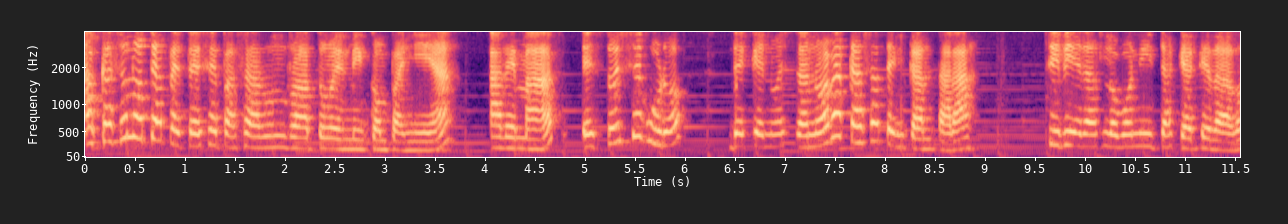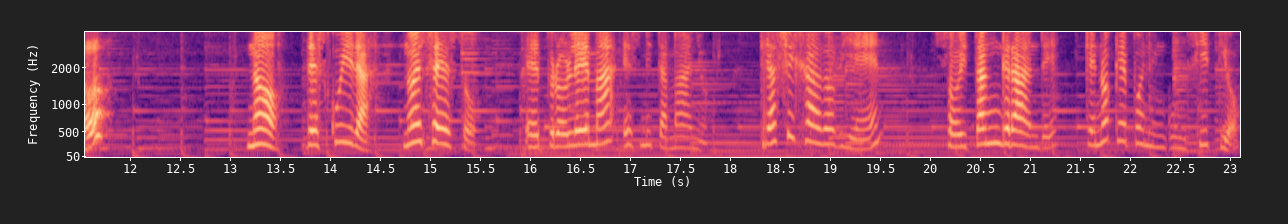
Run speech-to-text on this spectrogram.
¿acaso no te apetece pasar un rato en mi compañía? Además, estoy seguro de que nuestra nueva casa te encantará. Si vieras lo bonita que ha quedado. No, descuida, no es eso. El problema es mi tamaño. ¿Te has fijado bien? Soy tan grande que no quepo en ningún sitio.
